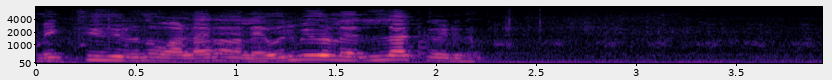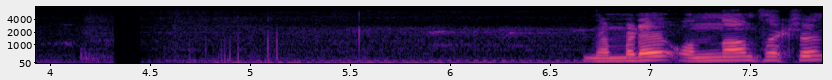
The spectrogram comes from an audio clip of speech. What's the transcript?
മിക്സ് ചെയ്തിരുന്നു വളരെ നല്ല ഒരുവിധമുള്ള എല്ലാ കേടിനും. നമ്മുടെ ഒന്നാം സെക്ഷൻ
